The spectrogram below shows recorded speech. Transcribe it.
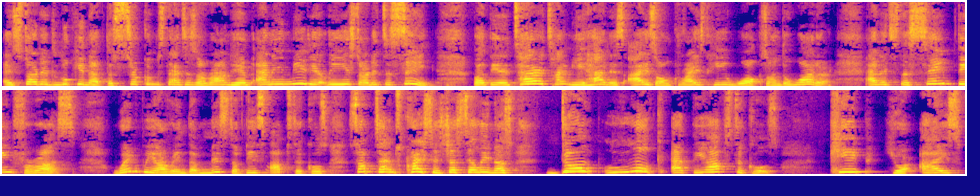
and started looking at the circumstances around him and immediately he started to sink. But the entire time he had his eyes on Christ, he walked on the water. And it's the same thing for us. When we are in the midst of these obstacles, sometimes Christ is just telling us, don't look at the obstacles. Keep your eyes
